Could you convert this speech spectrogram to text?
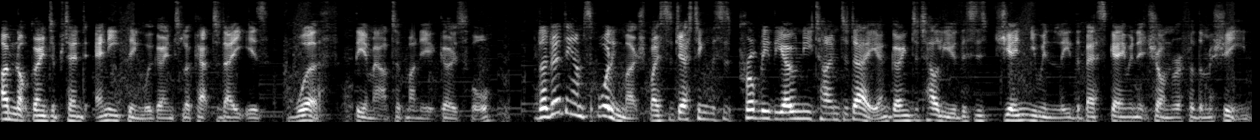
I'm not going to pretend anything we're going to look at today is worth the amount of money it goes for, but I don't think I'm spoiling much by suggesting this is probably the only time today I'm going to tell you this is genuinely the best game in its genre for the machine.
